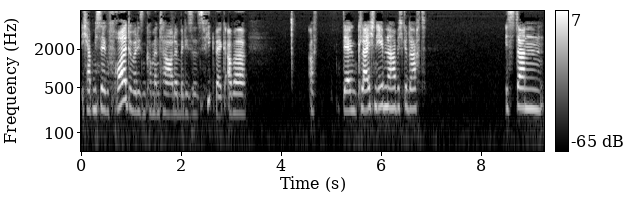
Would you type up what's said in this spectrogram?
Ich habe mich sehr gefreut über diesen Kommentar oder über dieses Feedback, aber der gleichen Ebene habe ich gedacht, ist dann,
